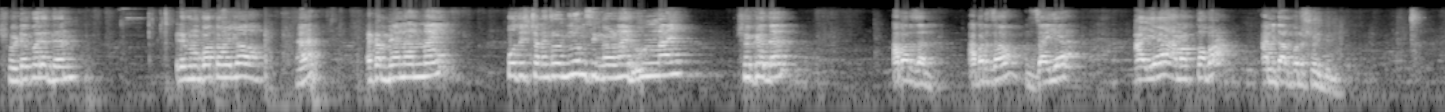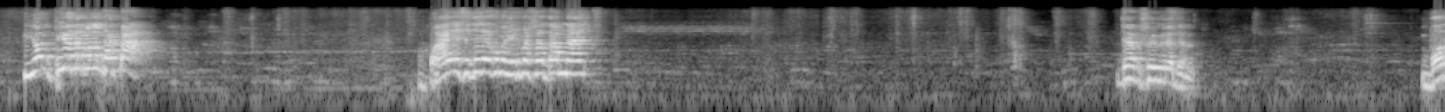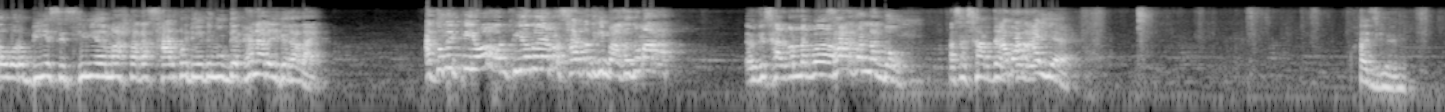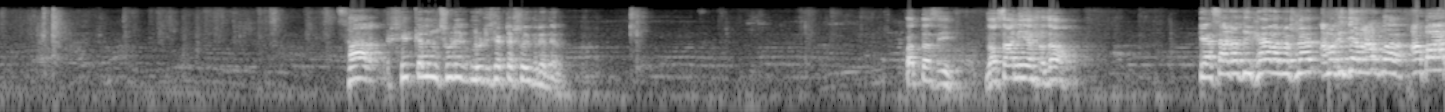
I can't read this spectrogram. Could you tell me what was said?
সইটা করে দেন। এটা কোনো কথা হইল? হ্যাঁ? একটা ম্যানার নাই প্রতিষ্ঠানে কোনো নিয়ম শৃঙ্খলা নাই রুল নাই। সই করে দেন। আবার যান। আবার যাও যাইয়া আইয়া আমার কবা আমি তারপরে সই দিন পিয়ন পিয়নের মতন থাকবা। ভাই এসে কোনো হেডমাস্টার দাম নাই। দেন সই করে দেন। বড় বড় বিএসসি সিনিয়র মাস্টাররা সার কইতে কইতে মুখ দিয়ে ফেনা রেখে আর তুমি পিয়ন পিয়ন হয়ে আমার সার কইতে কি বাজে তোমার? আমি কি সার কর লাগবো? সার কর নাকবো আচ্ছা সার দেন আবার আইয়া। হাজলেন স্যার শীতকালীন ছুটির নোটিশ একটা সই করে দেন। করতাছি। চা নিয়ে আসো যাও। কেসাটা তুই খাই পারবাস আমাকে দিয়ে আবার?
